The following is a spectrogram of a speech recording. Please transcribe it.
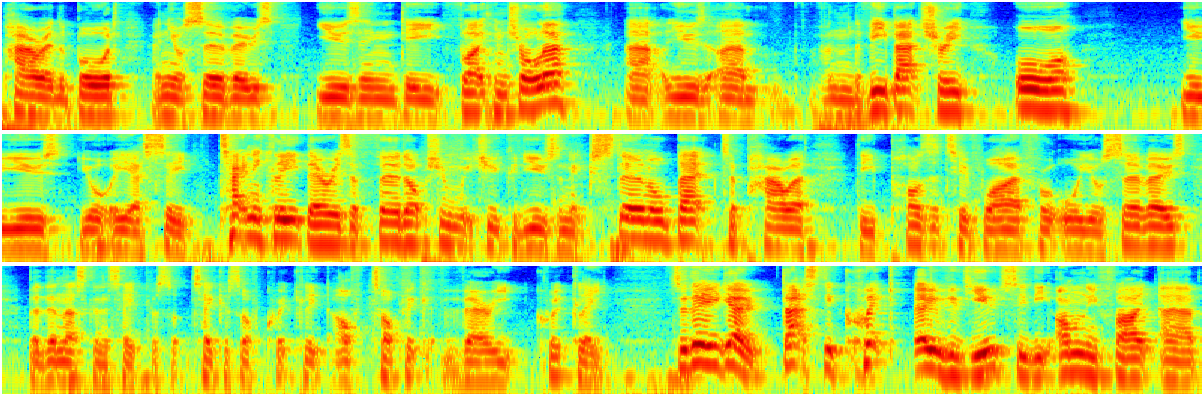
power the board and your servos using the flight controller, uh, use um, from the V battery, or you use your ESC. Technically, there is a third option which you could use an external BEC to power the positive wire for all your servos, but then that's going to take us take us off quickly off topic very quickly. So there you go. That's the quick overview to the uh,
